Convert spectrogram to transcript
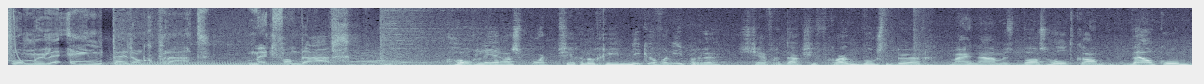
Formule 1 Paddock Praat. Met vandaag... Hoogleraar sportpsychologie Nico van Iperen, chefredactie Frank Boestenburg. Mijn naam is Bas Holtkamp. Welkom.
